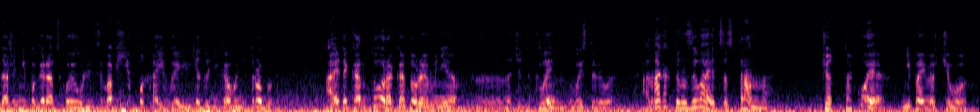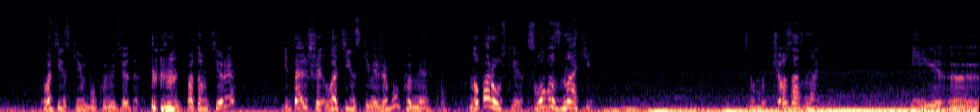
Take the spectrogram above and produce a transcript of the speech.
даже не по городской улице, вообще по хайвею. Еду, никого не трогаю. А эта контора, которая мне, э, значит, клейм выставила, она как-то называется странно. Что-то такое, не поймешь чего. Латинскими буквами все это. Потом тире. И дальше латинскими же буквами но по-русски. Слово «знаки». Думаю, что за знаки? И э,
